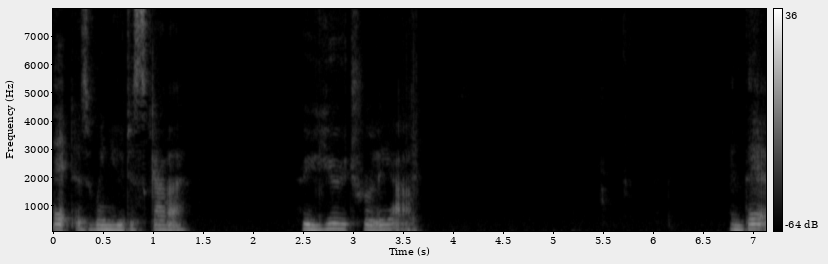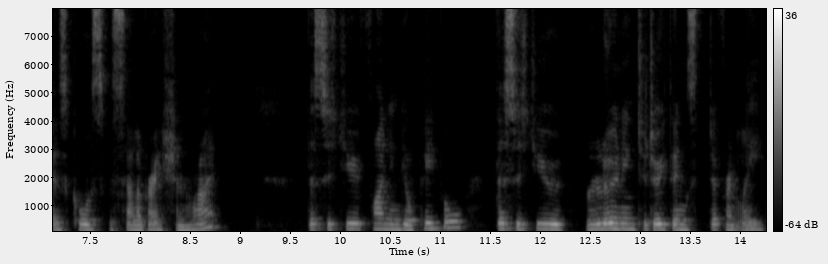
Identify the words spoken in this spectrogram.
that is when you discover who you truly are. And that is cause for celebration, right? This is you finding your people. This is you learning to do things differently.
